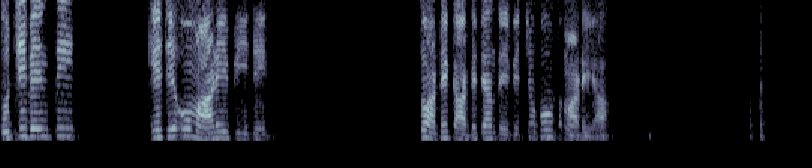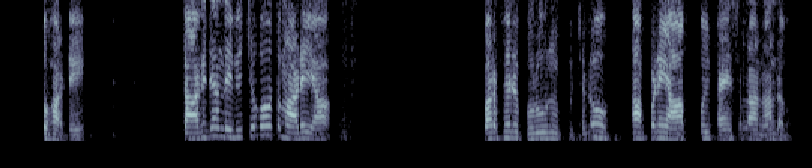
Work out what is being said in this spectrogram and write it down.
ਦੂਜੀ ਬੇਨਤੀ ਕਿ ਜੇ ਉਹ ਮਾੜੇ ਵੀ ਨੇ ਤੁਹਾਡੇ ਕਾਗਜ਼ਾਂ ਦੇ ਵਿੱਚ ਬਹੁਤ ਮਾੜੇ ਆ। ਤੁਹਾਡੇ ਕਾਗਜ਼ਾਂ ਦੇ ਵਿੱਚ ਬਹੁਤ ਮਾੜੇ ਆ। ਪਰ ਫਿਰ ਗੁਰੂ ਨੂੰ ਪੁੱਛ ਲਓ, ਆਪਣੇ ਆਪ ਕੋਈ ਫੈਸਲਾ ਨਾ ਲਵੋ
